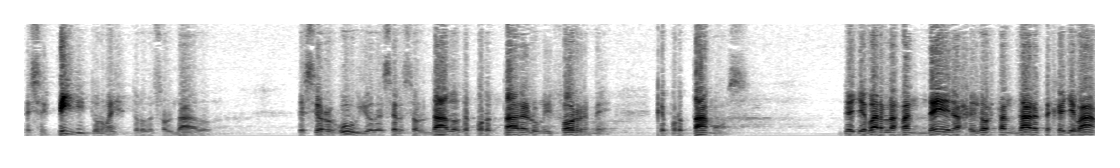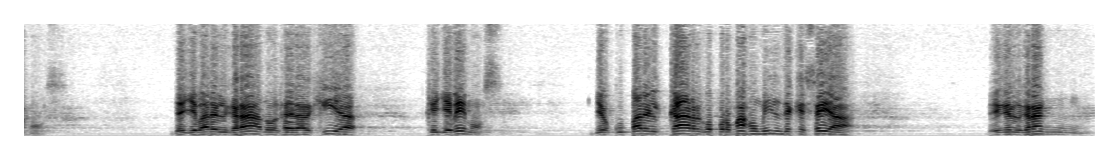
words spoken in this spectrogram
ese espíritu nuestro de soldado, ese orgullo de ser soldados, de portar el uniforme que portamos, de llevar las banderas y los estandartes que llevamos, de llevar el grado, la jerarquía que llevemos, de ocupar el cargo, por más humilde que sea, en el gran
